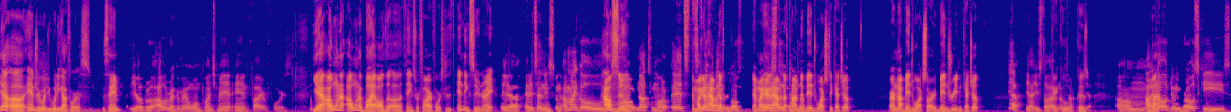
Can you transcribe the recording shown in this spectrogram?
Yeah. Uh. Andrew, what do you what do you got for us? The same. Yo, bro, I would recommend One Punch Man and Fire Force. Yeah, I wanna I wanna buy all the uh things for Fire Force because it's ending soon, right? Yeah, and it's ending soon. I might go. How soon? Not tomorrow. It's. Am I gonna have enough- gonna go Am I gonna have enough got time to binge watch to catch up? Or I'm not binge watch. Sorry, binge read and catch up. Yeah, yeah, you still have Okay, enough cool, Because yeah. um, I'ma I ha- know Dombrowski's.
